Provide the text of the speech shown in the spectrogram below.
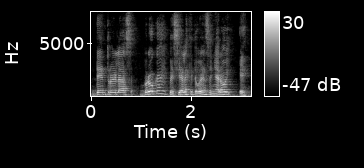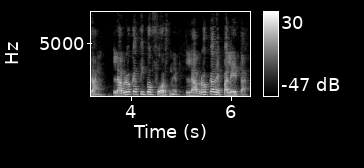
Dentro de las brocas especiales que te voy a enseñar hoy están la broca tipo Forstner, la broca de paleta,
